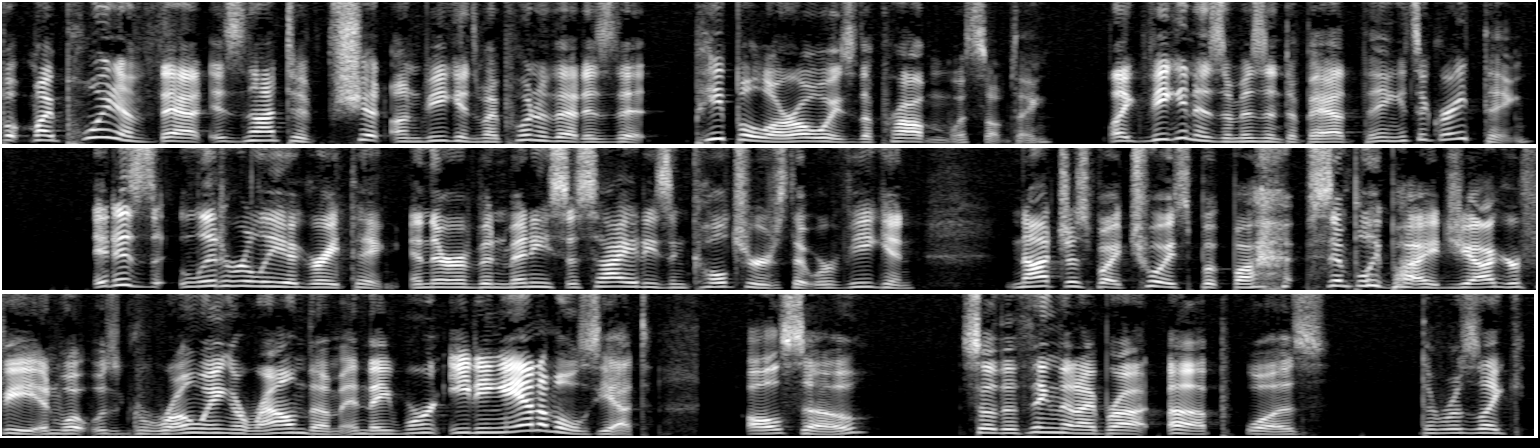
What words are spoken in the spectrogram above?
But my point of that is not to shit on vegans. My point of that is that people are always the problem with something. Like veganism isn't a bad thing, it's a great thing. It is literally a great thing. And there have been many societies and cultures that were vegan not just by choice, but by simply by geography and what was growing around them, and they weren't eating animals yet. Also, so the thing that I brought up was there was like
